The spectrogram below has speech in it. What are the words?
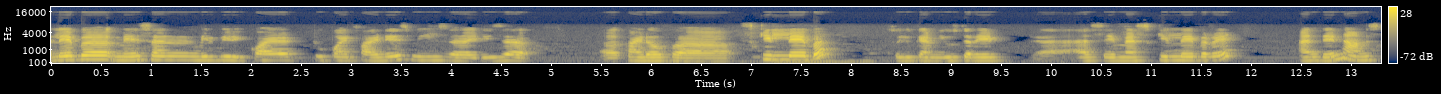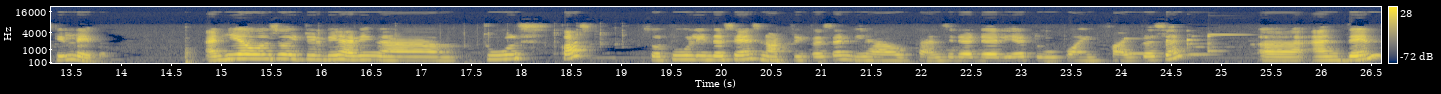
Labor mason will be required 2.5 days means uh, it is a, a kind of uh, skill labor. So you can use the rate uh, as same as skill labor rate and then unskilled labor and here also it will be having uh, tools cost. So tool in the sense not 3% we have considered earlier 2.5% uh, and then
